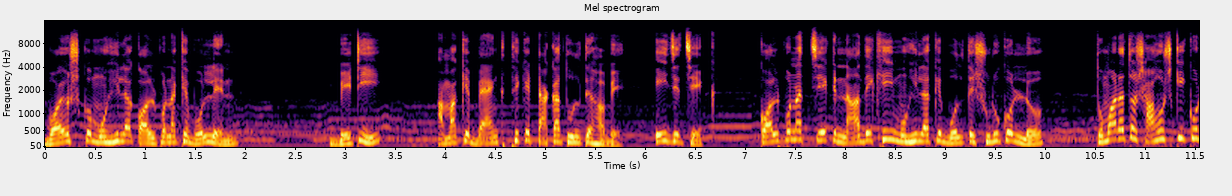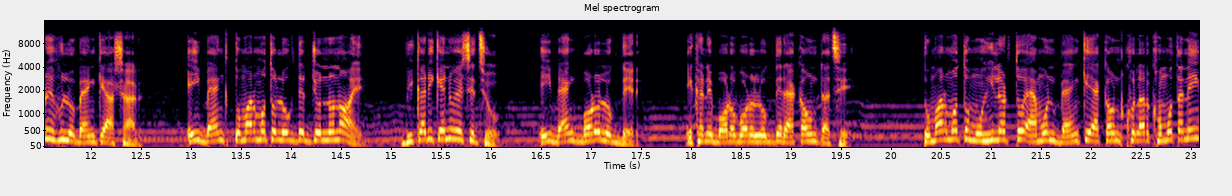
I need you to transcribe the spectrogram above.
বয়স্ক মহিলা কল্পনাকে বললেন, বেটি, আমাকে ব্যাংক থেকে টাকা তুলতে হবে। এই যে চেক। কল্পনা চেক না দেখেই মহিলাকে বলতে শুরু করল, তোমার এত সাহস কি করে হলো ব্যাংকে আসার? এই ব্যাংক তোমার মতো লোকদের জন্য নয়। ভিখারি কেন এসেছ? এই ব্যাংক বড় লোকদের। এখানে বড় বড় লোকদের অ্যাকাউন্ট আছে। তোমার মতো মহিলার তো এমন ব্যাংকে অ্যাকাউন্ট খোলার ক্ষমতা নেই।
